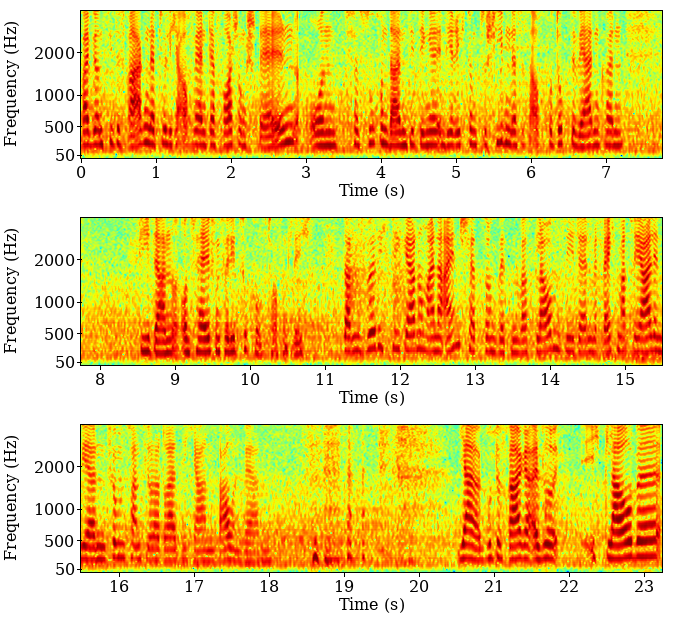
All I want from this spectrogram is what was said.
weil wir uns diese Fragen natürlich auch während der Forschung stellen und versuchen dann die Dinge in die Richtung zu schieben, dass es auch Produkte werden können, die dann uns helfen für die Zukunft hoffentlich. Dann würde ich Sie gerne um eine Einschätzung bitten. Was glauben Sie denn, mit welchen Materialien wir in 25 oder 30 Jahren bauen werden? ja, gute Frage. Also ich glaube,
